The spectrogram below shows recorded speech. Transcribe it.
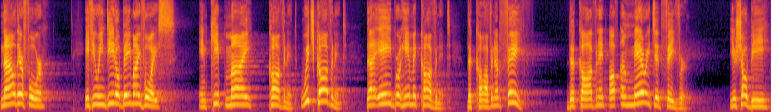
Now, therefore, if you indeed obey my voice and keep my covenant, which covenant? The Abrahamic covenant, the covenant of faith, the covenant of unmerited favor. You shall be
